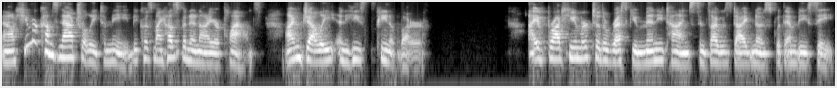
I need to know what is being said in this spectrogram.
Now, humor comes naturally to me because my husband and I are clowns. I'm jelly and he's peanut butter. I have brought humor to the rescue many times since I was diagnosed with MBC,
